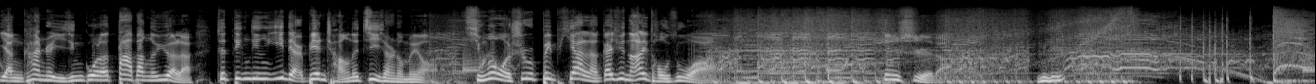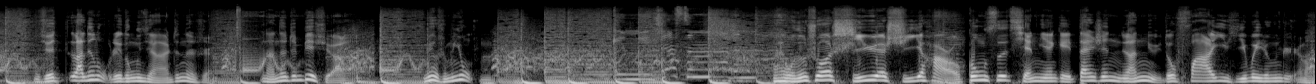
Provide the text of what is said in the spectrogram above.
眼看着已经过了大半个月了，这丁丁一点变长的迹象都没有，请问我是不是被骗了？该去哪里投诉啊？真是的。我觉得拉丁舞这东西啊，真的是，男的真别学了，没有什么用。嗯。哎，我能说十一月十一号，公司前年给单身男女都发了一提卫生纸吗？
